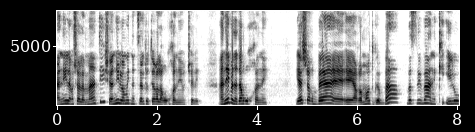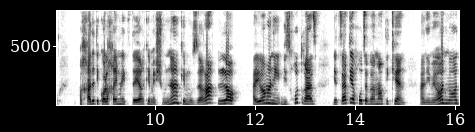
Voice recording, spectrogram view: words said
אני למשל למדתי שאני לא מתנצלת יותר על הרוחניות שלי. אני בן אדם רוחני. יש הרבה אה, אה, הרמות גבה בסביבה, אני כאילו פחדתי כל החיים להצטייר כמשונה, כמוזרה, לא. היום אני, בזכות רז, יצאתי החוצה ואמרתי כן, אני מאוד מאוד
